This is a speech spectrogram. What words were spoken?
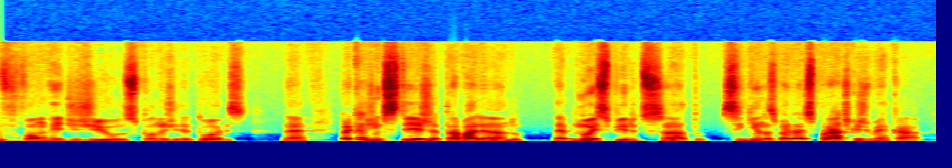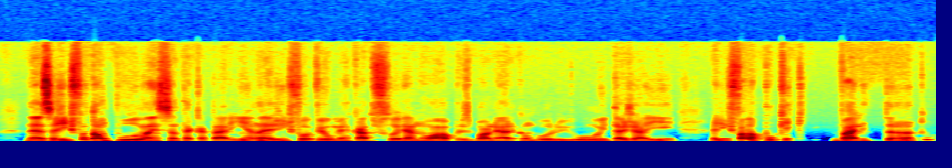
vão redigir os planos diretores, né, para que a gente esteja trabalhando né, no Espírito Santo, seguindo as melhores práticas de mercado. Né? Se a gente for dar um pulo lá em Santa Catarina, a gente for ver o mercado Florianópolis, Balneário Camboriú, Itajaí, a gente fala por que, que vale tanto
